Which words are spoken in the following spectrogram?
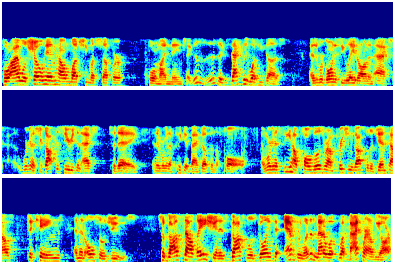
For I will show him how much he must suffer for my name's sake. This is, this is exactly what he does, as we're going to see later on in Acts. We're going to stop the series in Acts today, and then we're going to pick it back up in the fall. And we're going to see how Paul goes around preaching the gospel to Gentiles, to kings, and then also Jews. So God's salvation, His gospel, is going to everyone. It doesn't matter what, what background we are.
